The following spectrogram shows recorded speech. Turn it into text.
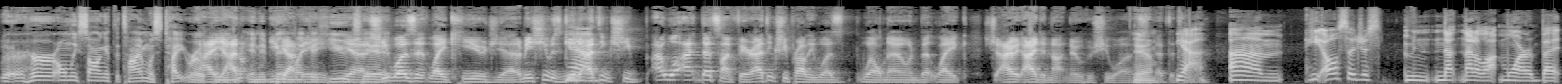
Her only song at the time was Tightrope, I, and, I it- don't, and it'd you been like me. a huge yeah, hit. she wasn't like huge yet. I mean, she was getting. Yeah. I think she. I, well, I, that's not fair. I think she probably was well known, but like she, I, I did not know who she was. Yeah. At the yeah time. Um he also just i mean not not a lot more but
